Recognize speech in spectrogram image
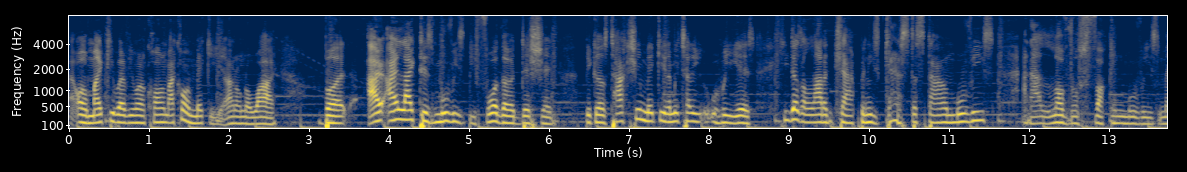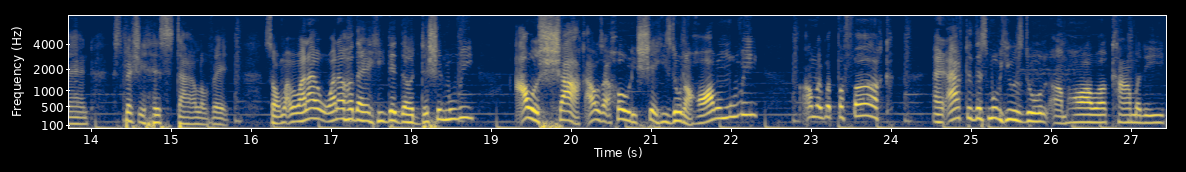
uh, or Mikey, whatever you want to call him. I call him Mickey. I don't know why, but I, I liked his movies before the audition because Takashi Miike, let me tell you who he is. He does a lot of Japanese gangster style movies, and I love those fucking movies, man. Especially his style of it. So when I when I heard that he did the audition movie, I was shocked. I was like, holy shit, he's doing a horror movie. I'm like, what the fuck? And after this movie, he was doing um, horror, comedy,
